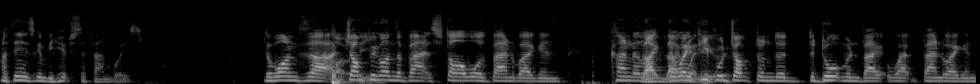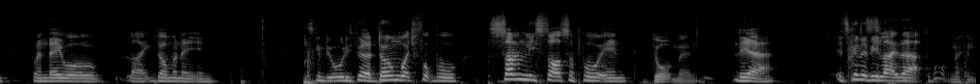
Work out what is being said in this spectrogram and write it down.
I think it's gonna be hipster fanboys. The ones that what are jumping the, on the ba- Star Wars bandwagon, kind of like, like, the like way people jumped on the the Dortmund ba- bandwagon when they were like dominating. It's gonna be all these people that don't watch football suddenly start supporting Dortmund. Yeah, it's going to be like that. Dortmund.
